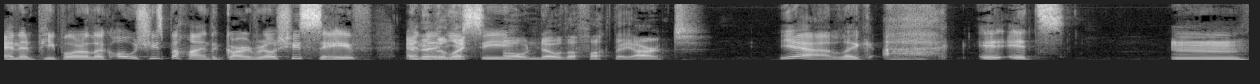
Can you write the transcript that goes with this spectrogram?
and then people are like oh she's behind the guardrail. She's safe. And, and, then, then, they're you like see oh no the fuck they aren't. Yeah, like ah, it, it's. Mm,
